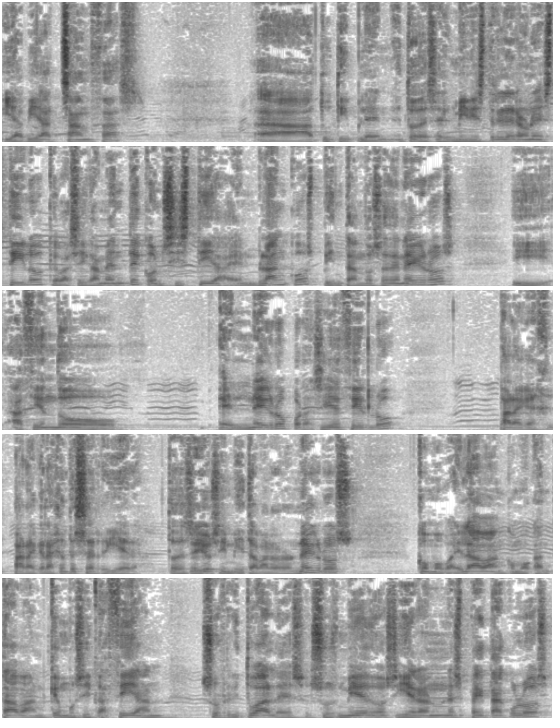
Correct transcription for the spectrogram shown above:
Y había chanzas a tutiplén. Entonces el ministrel era un estilo que básicamente consistía en blancos pintándose de negros y haciendo el negro, por así decirlo, para que, para que la gente se riera. Entonces ellos imitaban a los negros, cómo bailaban, cómo cantaban, qué música hacían, sus rituales, sus miedos, y eran espectáculos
